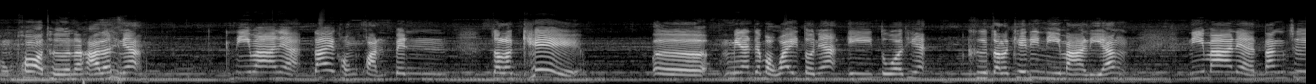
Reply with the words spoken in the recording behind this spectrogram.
ของพ่อเธอนะคะ แล้วทีเนี้ย นีมาเนี่ยได้ของขวัญเป็นจระเข้เอ่อมีนาจะบอกว่าไอตัวเนี้ยไอตัวที่คือจระเข้ที่นีมาเลี้ยง นีมาเนี่ยตั้งชื่อ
